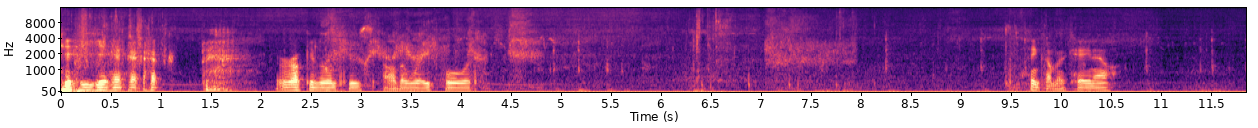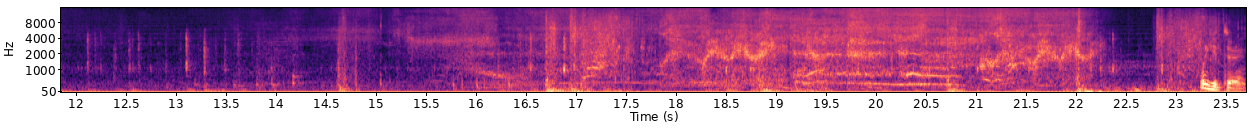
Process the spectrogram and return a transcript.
yeah. Rocket launchers are the way forward. think I'm okay now. What are you doing?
